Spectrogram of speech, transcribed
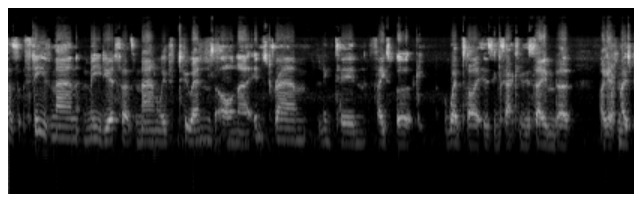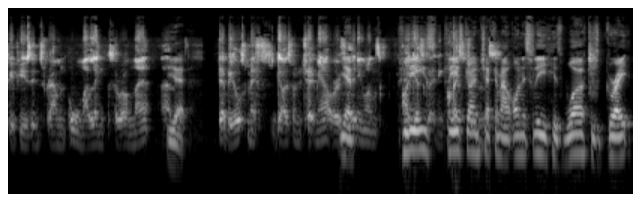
as Steve Mann Media. So that's man with two N's on uh, Instagram, LinkedIn, Facebook. Website is exactly the same, but I guess most people use Instagram, and all my links are on there. Um, yeah. It'd be awesome if you guys want to check me out, or if Yeah. anyone's guess, please got any please go and check him out honestly his work is great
